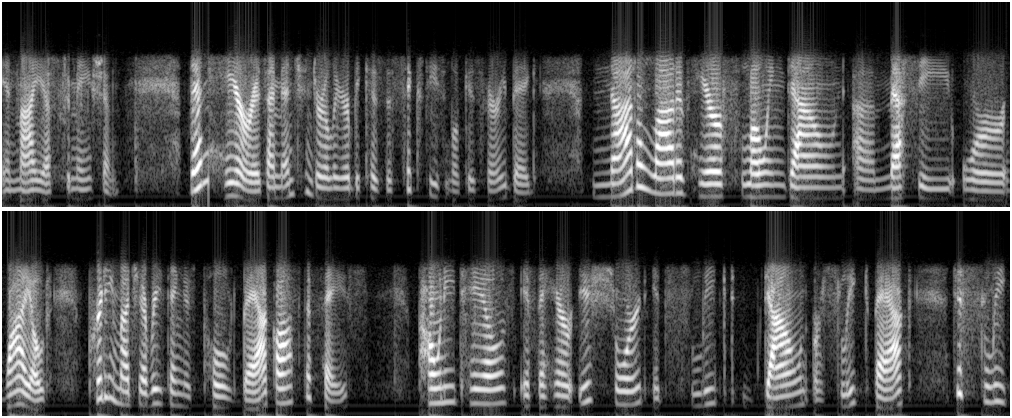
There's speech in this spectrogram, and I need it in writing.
in my estimation. Then hair, as I mentioned earlier, because the 60s look is very big, not a lot of hair flowing down, uh, messy or wild. Pretty much everything is pulled back off the face. Ponytails, if the hair is short, it's sleeked down or sleeked back. Just sleek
